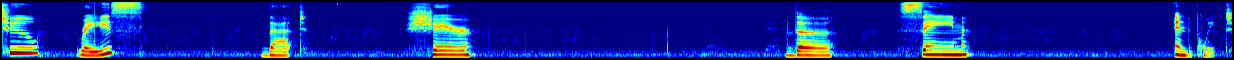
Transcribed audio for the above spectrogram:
two rays that share the same endpoint.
